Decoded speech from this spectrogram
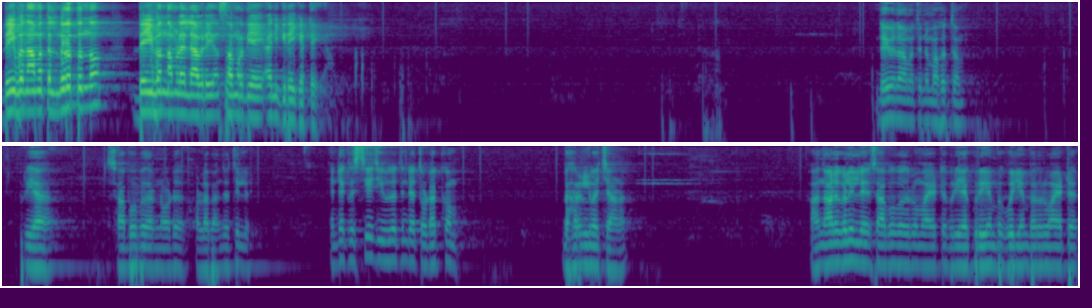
ദൈവനാമത്തിൽ നിർത്തുന്നു. ദൈവം നമ്മളെല്ലാവരെയും സമൃദ്ധിയായി അനുഗ്രഹിക്കട്ടെ. ദൈവനാമത്തിന്റെ മഹത്വം. പ്രിയ സാഭോപതരനോട് ഉള്ള ബന്ധത്തിൽ എന്റെ ക്രിസ്തീയ ജീവിതത്തിന്റെ തുടക്കം ബഹ്റിൽ വെച്ചാണ്. ആ നാളുകളിൽ സാബു ബദറുമായിട്ട് പ്രിയ കുര്യൻ കുര്യൻ ബദറുമായിട്ട്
